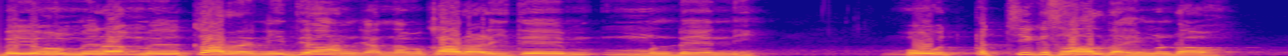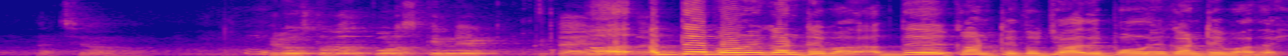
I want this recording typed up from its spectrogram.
ਬਈ ਹੁਣ ਮੇਰਾ ਮੇਰੇ ਘਰ ਨਹੀਂ ਧਿਆਨ ਜਾਂਦਾ ਮੈਂ ਘਰ ਵਾਲੀ ਤੇ ਮੁੰਡੇ ਨਹੀਂ ਉਹ 25 ਕੁ ਸਾਲ ਦਾ ਸੀ ਮੁੰਡਾ ਉਹ। ਅੱਛਾ। ਫਿਰ ਉਸ ਤੋਂ ਬਾਅਦ ਪੁਲਿਸ ਕਿੰਨੇ ਟਾਈਮ ਅੱਧੇ ਪੌਣੇ ਘੰਟੇ ਬਾਅਦ ਅੱਧੇ ਘੰਟੇ ਤੋਂ ਜ਼ਿਆਦਾ ਪੌਣੇ ਘੰਟੇ ਬਾਅਦ ਆਈ।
